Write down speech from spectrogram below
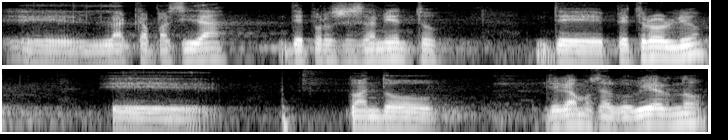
la capacidad de procesamiento de petróleo. Cuando llegamos al gobierno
